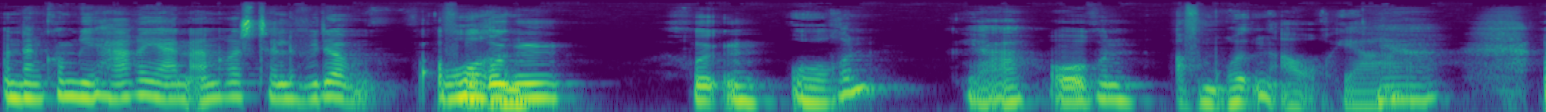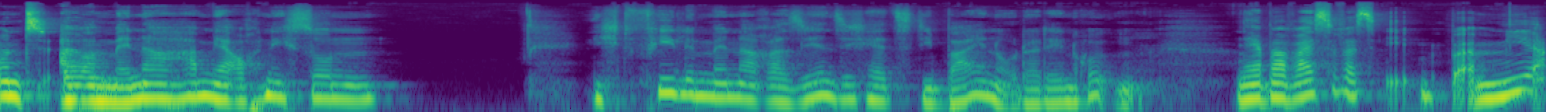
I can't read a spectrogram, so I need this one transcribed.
Und dann kommen die Haare ja an anderer Stelle wieder auf Ohren. den Rücken. Rücken. Ohren? Ja, Ohren. Auf dem Rücken auch, ja. Ja. Und Aber ähm, Männer haben ja auch nicht so ein. Nicht viele Männer rasieren sich jetzt die Beine oder den Rücken. Ja, aber weißt du, was bei mir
